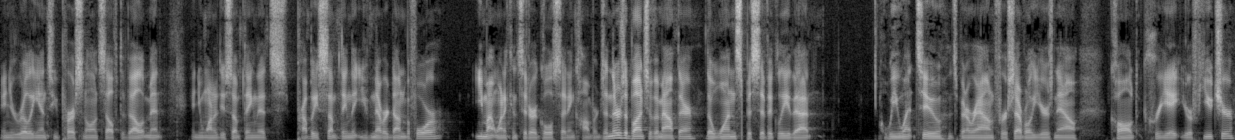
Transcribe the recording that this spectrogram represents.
and you're really into personal and self development, and you want to do something that's probably something that you've never done before you might want to consider a goal setting conference. And there's a bunch of them out there. The one specifically that we went to, it's been around for several years now, called Create Your Future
